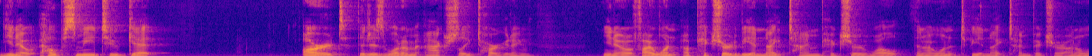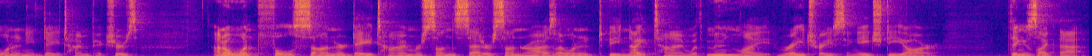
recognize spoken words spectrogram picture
you know, helps me to get art that is what I'm actually targeting. You know, if I want a picture to be a nighttime picture, well, then I want it to be a nighttime picture. I don't want any daytime pictures. I don't want full sun or daytime or sunset or sunrise. I want it to be nighttime with moonlight, ray tracing, HDR, things like that.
